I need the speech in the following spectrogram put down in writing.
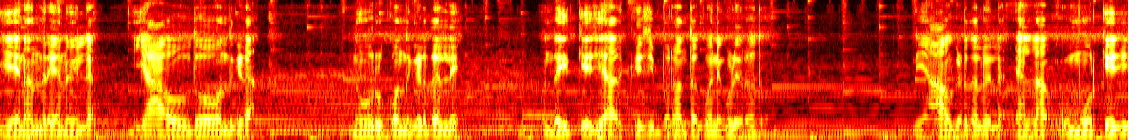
ಏನಂದ್ರೆ ಏನೂ ಇಲ್ಲ. ಯಾವುದೋ ಒಂದು ಗಿಡ, ನೂರಕ್ಕೊಂದು ಗಿಡದಲ್ಲಿ ಒಂದು ಐದು ಕೆ ಜಿ ಆರು ಕೆ ಜಿ ಬರೋಂಥ ಗೊನೆಗಳಿರೋದು. ಯಾವ ಗಿಡದಲ್ಲೂ ಇಲ್ಲ. ಎಲ್ಲ ಮೂರು ಕೆ ಜಿ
